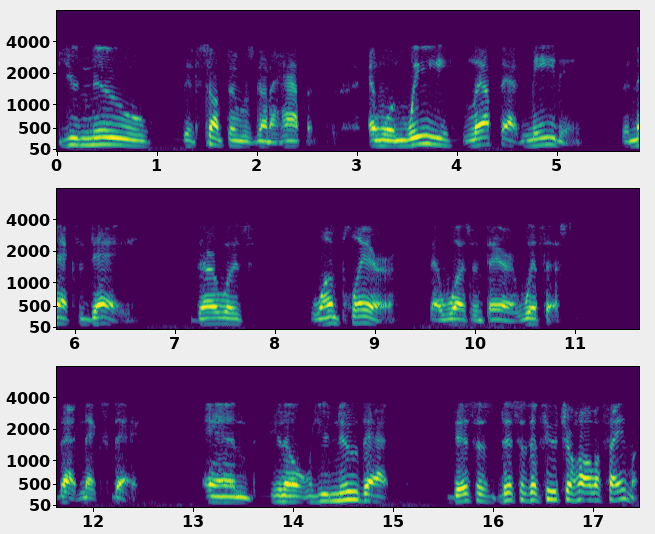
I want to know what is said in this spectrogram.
you knew that something was going to happen. And when we left that meeting the next day, there was one player that wasn't there with us that next day. And you know, you knew that this is this is a future Hall of Famer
